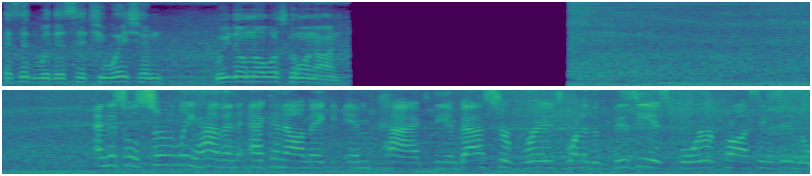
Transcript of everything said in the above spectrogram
I said with the situation, we don't know what's going on. And this will certainly have an economic impact. The Ambassador Bridge, one of the busiest border crossings in the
